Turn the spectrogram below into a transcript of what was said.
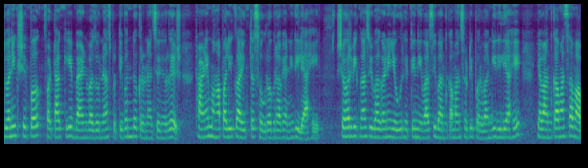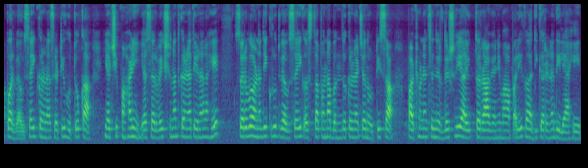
ध्वनिक्षेपक फटाके बँड वाजवण्यास प्रतिबंध करण्याचे निर्देश ठाणे महापालिका आयुक्त सौरभ राव यांनी दिले आहेत. शहर विकास विभागाने येऊर येथे निवासी बांधकामांसाठी परवानगी दिली आहे. या बांधकामाचा वापर व्यावसायिक करण्यासाठी होतो का याची पाहणी या सर्वेक्षणात करण्यात येणार आहे. सर्व अनधिकृत व्यावसायिक आस्थापना बंद करण्याच्या नोटिसा पाठवण्याचे निर्देशही आयुक्त राव यांनी महापालिका अधिकाऱ्यांना दिले आहेत.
